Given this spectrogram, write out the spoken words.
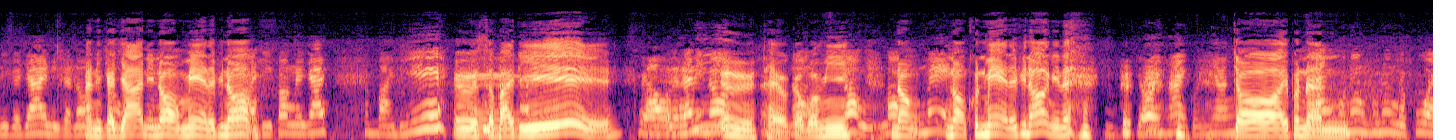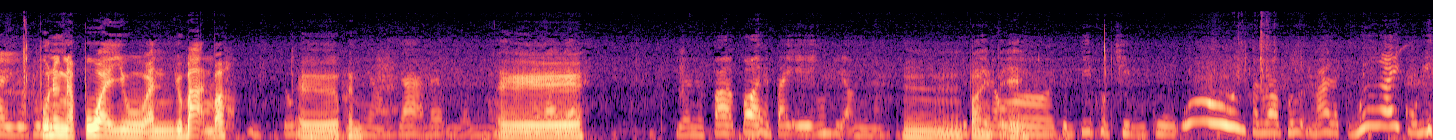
นี่ก็ย่ายนี่ก็น้องอันนี้ก็ย่านี่น้องแม่เลยพี่น้องสบายดีกล้องนะย่ายสบายดีเออสบายดี เอาเลยนะนี่น้องเออแถวกับบ่มีน้น้อองงน้น้อองงคุณแม่เลยพี่น้องนี่นะ ย่อยให้ก็ยังจอยเพิ่นคุณแม่นั้นผู้นึงผู้นึงนะป่วยอยู่ผู้หนึงน่ะป่วยอยู่อันอยู่บ้านบ่ เออเพิ่นย่าแล้วเรียนเออ เดี๋ยวนี้ปล่อยปล่อยให้ไปเองเดี๋ยวนี้นะอืมปล่อยให้ไปเองเออจนตีเขาชินกูอุ้ยคันว่าพื้นมาแล้วกูเมื่อยกูนี่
